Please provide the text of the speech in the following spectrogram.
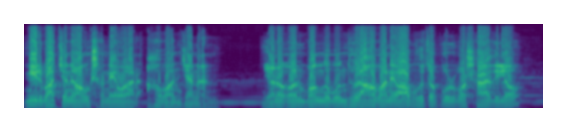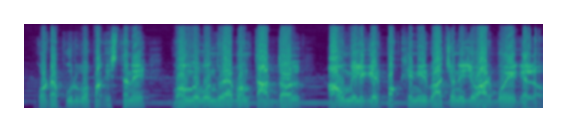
নির্বাচনে অংশ নেওয়ার আহ্বান জানান। জনগণ বঙ্গবন্ধুর আহ্বানে অভূতপূর্ব সাড়া দিল। গোটা পূর্ব পাকিস্তানে বঙ্গবন্ধু এবং তার দল আওয়ামী লীগের পক্ষে নির্বাচনে জোয়ার বয়ে গেল।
